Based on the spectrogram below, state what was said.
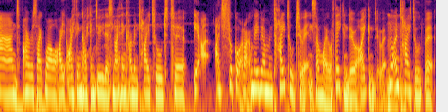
And I was like, well, I, I think I can do this, and I think I'm entitled to. Yeah, I, just forgot. Like, maybe I'm entitled to it in some way, or if they can do it, I can do it. Not entitled, but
